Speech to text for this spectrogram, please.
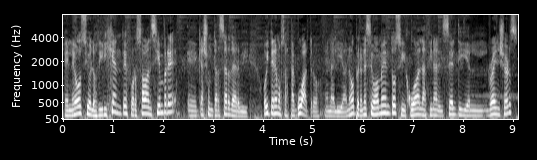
el negocio, los dirigentes forzaban siempre eh, que haya un tercer derby. Hoy tenemos hasta cuatro en la liga, ¿no? Pero en ese momento, si jugaban la final el Celtic y el Rangers,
